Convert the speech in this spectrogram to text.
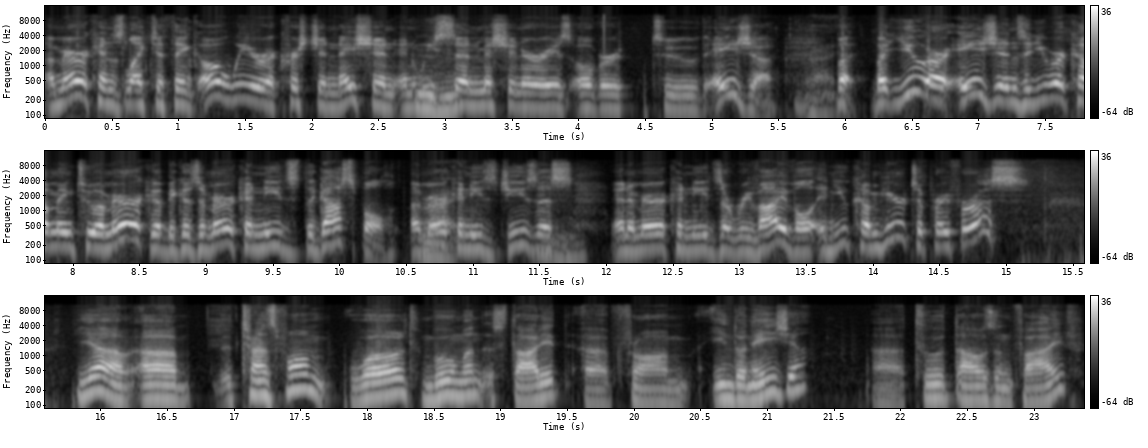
Americans like to think, oh, we are a Christian nation and we send missionaries over to the Asia. Right. But but you are Asians and you are coming to America because America needs the gospel. America Right. needs Jesus and America needs a revival and you come here to pray for us. Yeah, um, the Transform World movement started uh, from Indonesia, uh, 2005,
